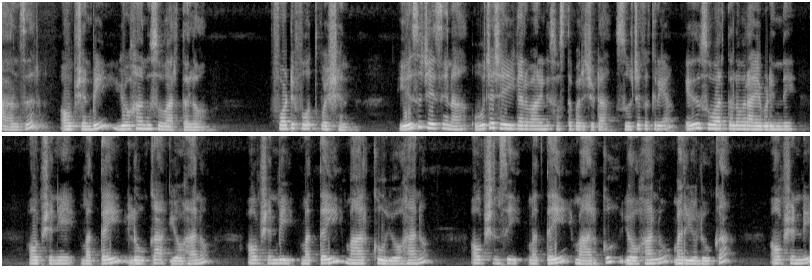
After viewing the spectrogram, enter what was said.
Answer option B Yohanu సువార్తలో ఫార్టీ ఫోర్త్ క్వశ్చన్. యేసు చేసిన ఊచ చేయగల వారిని స్వస్థపరచుట సూచక క్రియ ఏదు సువార్తలో వ్రాయబడింది ఆప్షన్ A Mattayi Luka Yohanu. Option B Mattayi Marku Yohanu. Option C Mattayi Marku Yohanu మరియు లూకా. ఆప్షన్ డి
